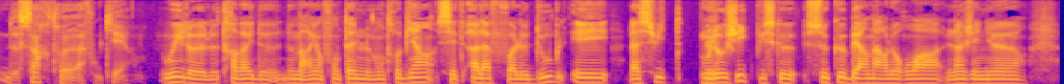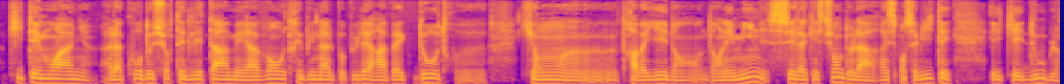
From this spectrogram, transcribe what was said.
de Sartre à Fouquier. Oui, le, travail de, Marion Fontaine le montre bien. C'est à la fois le double et la suite logique puisque ce que Bernard Leroy, l'ingénieur, qui témoigne à la Cour de sûreté de l'État, mais avant au tribunal populaire avec d'autres euh, qui ont euh, travaillé dans, dans, les mines, c'est la question de la responsabilité et qui est double,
